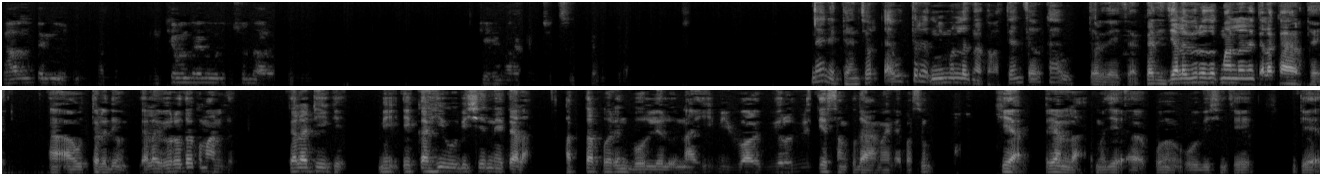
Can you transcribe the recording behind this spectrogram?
काल त्यांनी मुख्यमंत्र्यांवर सुद्धा आरोप केले. की हे आहेत. नाही नाही त्यांच्यावर काय उत्तर मी म्हणलंच ना तुम्हाला त्यांच्यावर काय उत्तर द्यायचं? कधी ज्याला विरोधक मानलं नाही त्याला काय अर्थ आहे? उत्तर देऊन. त्याला विरोधक मानलं त्याला ठीक आहे. मी एकाही ओबीसी नेत्याला आत्तापर्यंत बोललेलो नाही. मी विरोधी ते सांगतो दहा महिन्यापासून. ह्या यांना म्हणजे कोण ओबीसीचे ते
